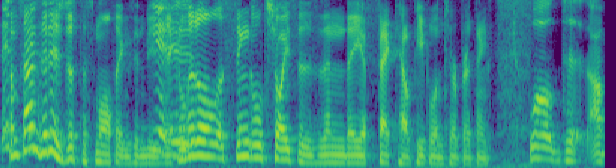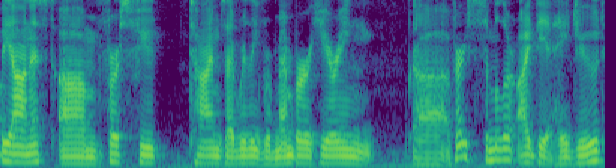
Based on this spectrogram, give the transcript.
It's- Sometimes it is just the small things in music, Yeah, it- little single choices, then they affect how people interpret things. Well, to, I'll be honest. Um, first few times I really remember hearing uh, a very similar idea. Hey Jude.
